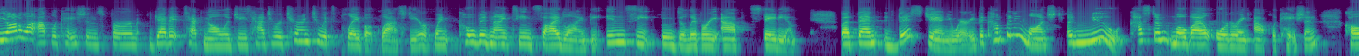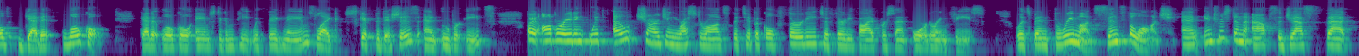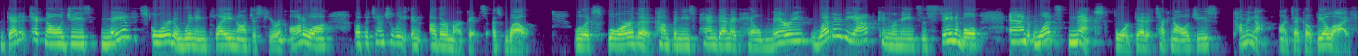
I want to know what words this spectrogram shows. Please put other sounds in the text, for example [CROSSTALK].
The Ottawa applications firm Get It Technologies had to return to its playbook last year when COVID 19 sidelined the in seat food delivery app Stadium. But then this January, the company launched a new custom mobile ordering application called Get It Local. Get It Local aims to compete with big names like Skip the Dishes and Uber Eats by operating without charging restaurants the typical 30 to 35% ordering fees. Well, it's been three months since the launch, and interest in the app suggests that Get It Technologies may have scored a winning play not just here in Ottawa, but potentially in other markets as well. We'll explore the company's pandemic Hail Mary, whether the app can remain sustainable, and what's next for Get It Technologies coming up on Techopia Live.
